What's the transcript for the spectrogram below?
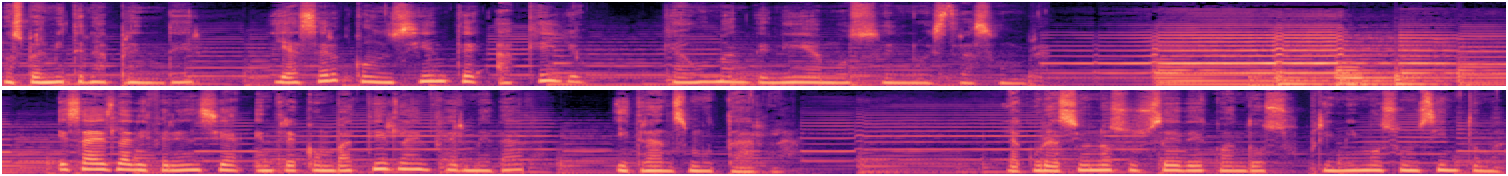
nos permiten aprender y hacer consciente aquello que aún manteníamos en nuestra sombra. Esa es la diferencia entre combatir la enfermedad y transmutarla. La curación no sucede cuando suprimimos un síntoma,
